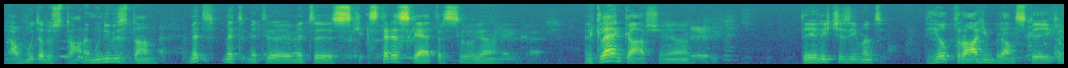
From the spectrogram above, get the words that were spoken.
Ja, moet dat bestaan? Dat moet niet bestaan. Met, met, met, eh, met sch- sterrenscheiters, zo, ja. Een klein kaarsje, ja. Theelichtjes iemand heel traag in brand steken.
